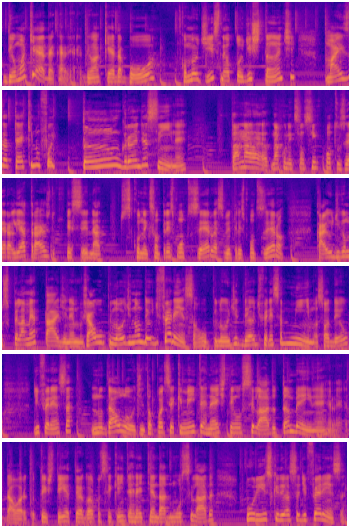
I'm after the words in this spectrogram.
Deu uma queda, galera, deu uma queda boa. Como eu disse, né, eu tô distante, mas até que não foi tão grande assim, né? Tá na, na conexão 5.0 ali atrás do PC, na conexão 3.0, USB 3.0, caiu, digamos, pela metade, né? Já o upload não deu diferença, o upload deu a diferença mínima, só deu diferença no download. Então pode ser que minha internet tenha oscilado também, né, galera? Da hora que eu testei até agora, pode ser que a internet tenha dado uma oscilada, por isso que deu essa diferença.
